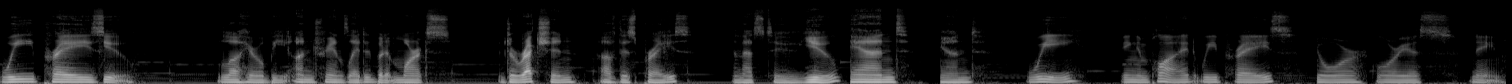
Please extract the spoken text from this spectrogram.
we praise you. La here will be untranslated, but it marks the direction of this praise, and that's to you. And and we, being implied, we praise your glorious name.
